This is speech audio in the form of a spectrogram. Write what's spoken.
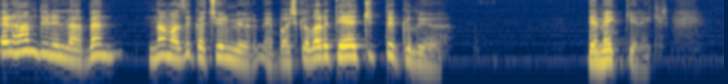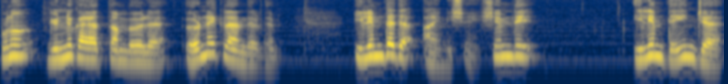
Elhamdülillah ben namazı kaçırmıyorum. E başkaları teheccüd de kılıyor. Demek gerekir. Bunu günlük hayattan böyle örneklendirdim. İlimde de aynı şey. Şimdi ilim deyince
